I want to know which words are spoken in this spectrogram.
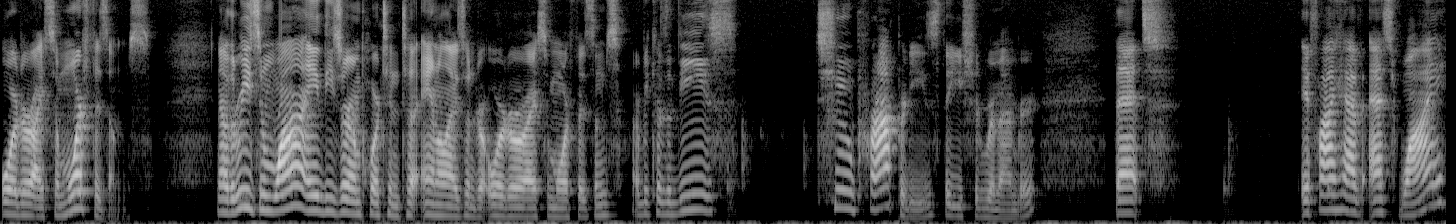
order isomorphisms. Now, the reason why these are important to analyze under order isomorphisms are because of these two properties that you should remember, that if I have sy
